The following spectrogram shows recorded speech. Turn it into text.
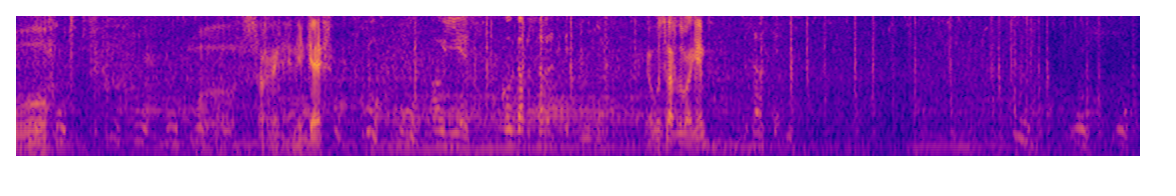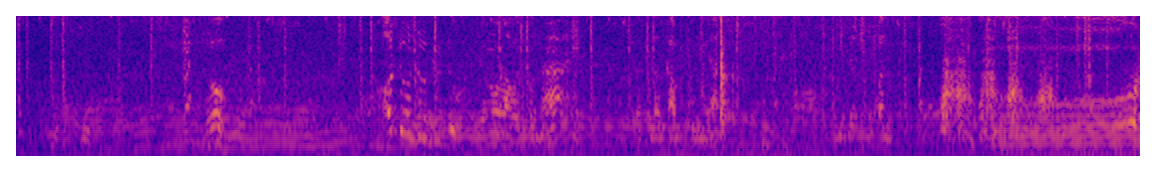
Oh, wow, besar kayak ini guys. Oh yes, kok agak besar sedikit ini. Gak besar tuh Pak Hakim. Besar sedikit nih. Yo. Aduh, aduh, aduh, aduh. Jangan lawan kau nak. Kita pulang kampung ya. Teman. Oh.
